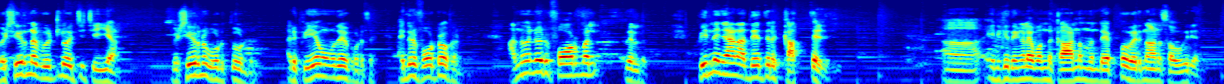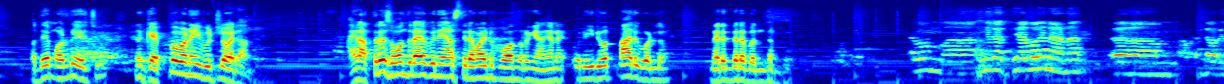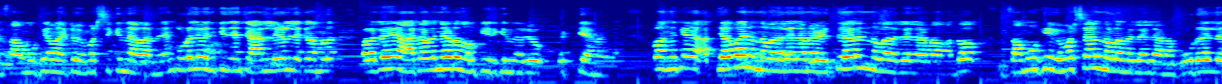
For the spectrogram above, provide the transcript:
ബഷീറിന്റെ വീട്ടിൽ വെച്ച് ചെയ്യാണ്. ബഷീറിന് കൊടുത്തുകൊണ്ട് അത് പി എ മുഹമ്മദയെ കൊടുത്ത്. അതിന്റെ ഒരു ഫോട്ടോ ഒക്കെ ഉണ്ട്. അന്ന് തന്നെ ഒരു ഫോർമൽ ഇതുണ്ട്. പിന്നെ ഞാൻ അദ്ദേഹത്തിന് കത്തെഴുതി. എനിക്ക് നിങ്ങളെ വന്ന് കാണുന്നുണ്ട്. എപ്പോൾ വരുന്നതാണ് സൗകര്യം? അദ്ദേഹം മറുപടി ചോദിച്ചു നിങ്ങൾക്ക് എപ്പോൾ വേണേ വീട്ടിൽ വരാമെന്ന് അതിന് അത്രയും സ്വാതന്ത്ര്യമായ പിന്നെ ഞാൻ സ്ഥിരമായിട്ട് പോകാൻ തുടങ്ങി. അങ്ങനെ ഒരു ഇരുപത്തിനാല് കൊല്ലം നിരന്തര ബന്ധമുണ്ട്. അധ്യാപകനാണ് എന്താ പറയുക സാമൂഹികമായിട്ട് വിമർശിക്കുന്ന ആളാണ്. ഞാൻ കൂടുതലും എനിക്ക് ഞാൻ ചാനലുകളിലൊക്കെ നമ്മൾ വളരെ ആരാധനയോടെ നോക്കിയിരിക്കുന്ന ഒരു വ്യക്തിയാണ് അപ്പൊ അങ്ങക്ക് അധ്യാപകൻ എന്നുള്ള നിലയിലാണോ എഴുത്തുകാരൻ എന്നുള്ള നിലയിലാണോ അതോ സാമൂഹ്യ വിമർശകൻ എന്നുള്ള നിലയിലാണോ കൂടുതൽ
